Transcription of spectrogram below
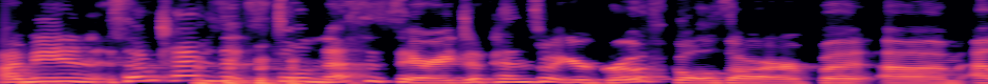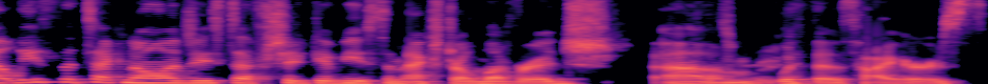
I mean, sometimes it's still necessary. Depends what your growth goals are, but um, at least the technology stuff should give you some extra leverage um, with those hires.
